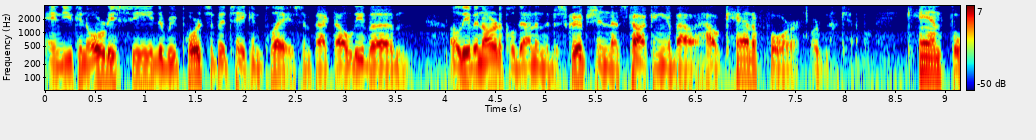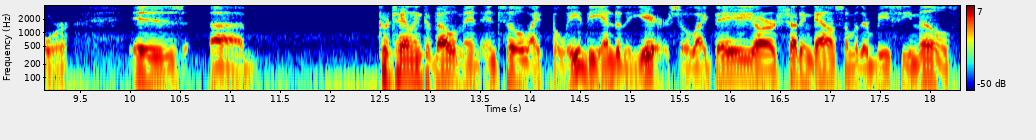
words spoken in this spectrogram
And you can already see the reports of it taking place. In fact, I'll leave a I'll leave an article down in the description that's talking about how Canfor or Canfor, is uh, curtailing development until I believe the end of the year. So like they are shutting down some of their BC mills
